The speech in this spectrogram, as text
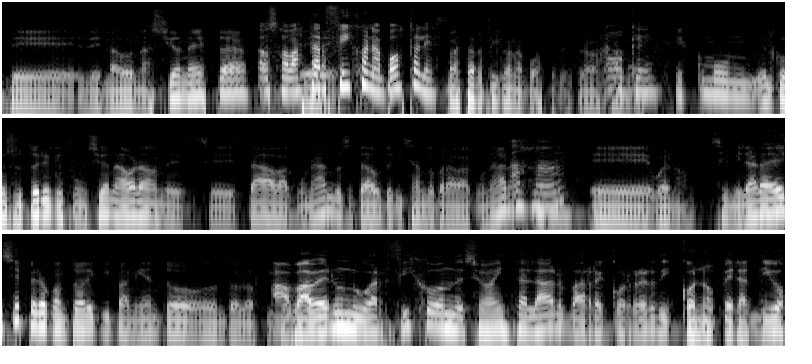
de, de la donación a esta. O sea, ¿va a estar eh, fijo en Apóstoles? Va a estar fijo en Apóstoles, trabajando. Es como un- el consultorio que funciona ahora donde se está vacunando, se está utilizando para vacunar. Ajá. Eh, bueno, similar a ese, pero con todo el equipamiento odontológico. Ah, ¿Va a haber un lugar fijo donde se va a instalar? ¿Va a recorrer di- con operativos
